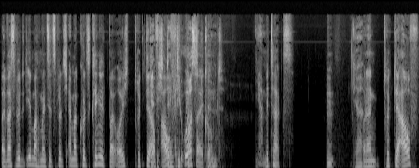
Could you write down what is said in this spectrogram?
Weil was würdet ihr machen, wenn es jetzt plötzlich einmal kurz klingelt bei euch? Drückt ihr Ja, auf ich Auf? denke, die Post Uhrzeit denn? kommt. ja, mittags. Ja. Und dann drückt ihr auf,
